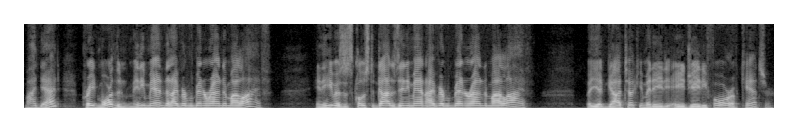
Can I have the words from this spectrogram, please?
My dad prayed more than any man that I've ever been around in my life. And he was as close to God as any man I've ever been around in my life. But yet God took him at 80, age 84 of cancer.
